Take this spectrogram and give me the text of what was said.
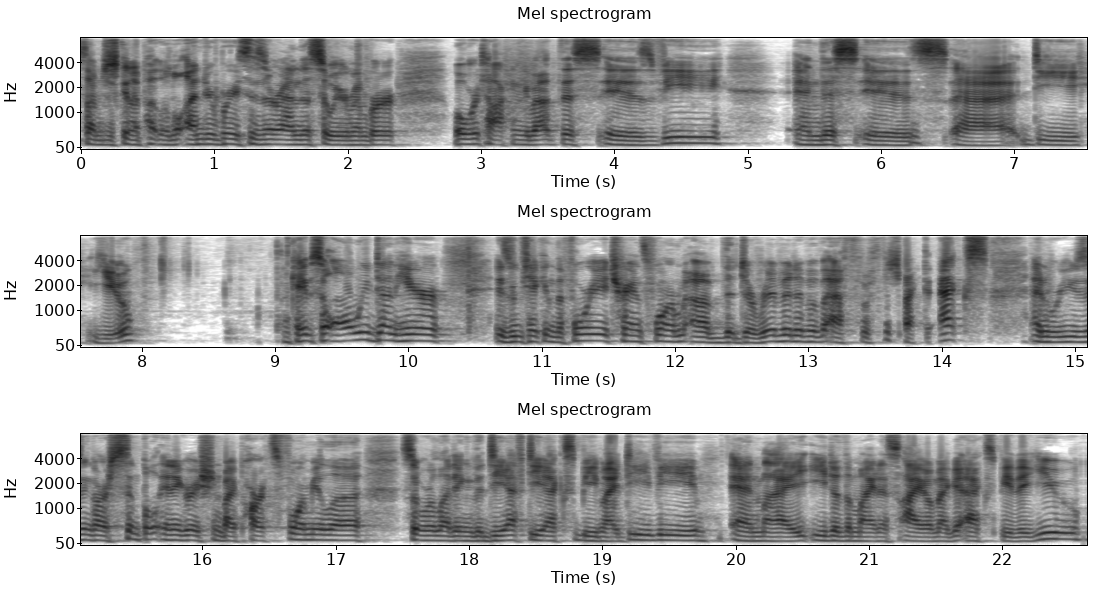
So I'm just going to put little under braces around this so we remember what we're talking about. This is v, and this is uh, du. Okay, so all we've done here is we've taken the Fourier transform of the derivative of f with respect to x, and we're using our simple integration by parts formula. So we're letting the df dx be my dv, and my e to the minus i omega x be the u.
